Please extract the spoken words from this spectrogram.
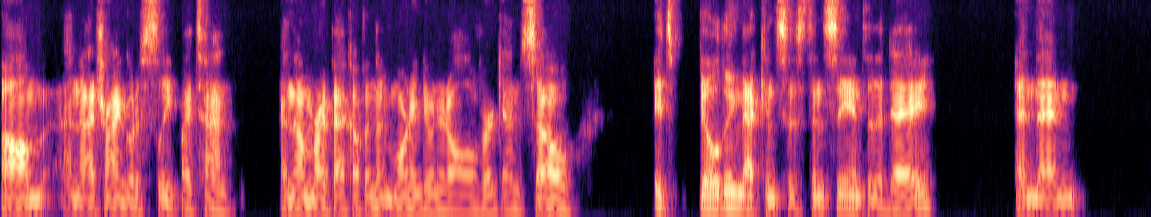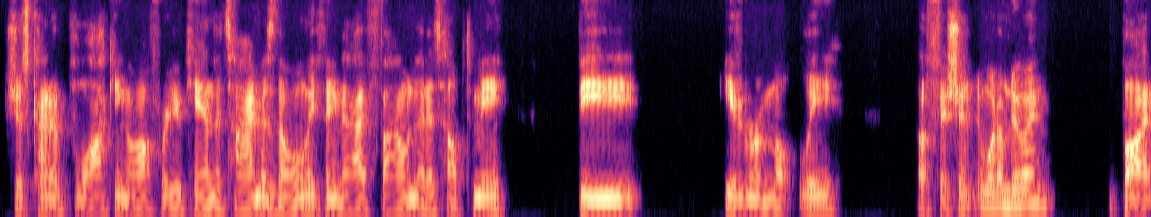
um, and then I try and go to sleep by 10. And then I'm right back up in the morning doing it all over again. So it's building that consistency into the day and then just kind of blocking off where you can the time is the only thing that I've found that has helped me be even remotely efficient in what I'm doing. But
